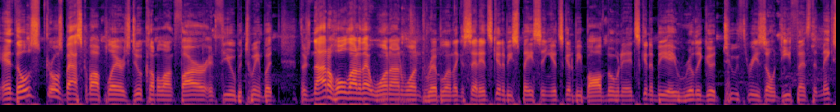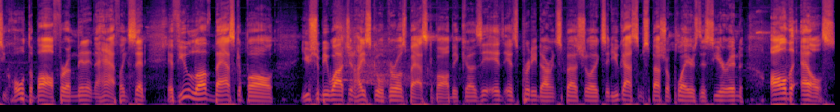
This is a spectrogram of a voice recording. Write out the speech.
and those girls basketball players do come along far and few between. But there's not a whole lot of that one-on-one dribbling. Like I said, it's going to be spacing, it's going to be ball movement, it's going to be a really good two-three zone defense that makes you hold the ball for a minute and a half. Like I said, if you love basketball you should be watching high school girls basketball because it, it, it's pretty darn special. Like I said, you got some special players this year, and all the else.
